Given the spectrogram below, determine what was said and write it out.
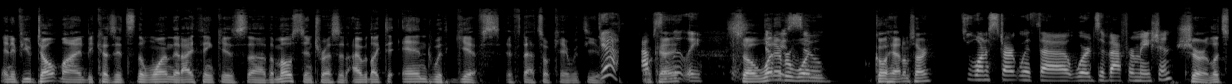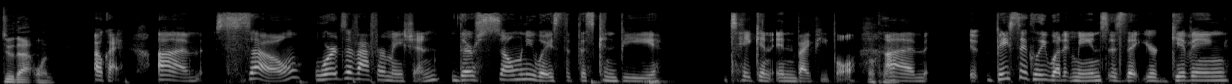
And if you don't mind, because it's the one that I think is uh, the most interested, I would like to end with gifts, if that's okay with you. yeah, Okay? absolutely. So whatever Okay, one. Go ahead. I'm sorry. Do you want to start with uh, words of affirmation? Sure. Let's do that one. Okay. Um, so words of affirmation, there's so many ways that this can be taken in by people. Okay. Um, it- basically what it means is that you're giving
